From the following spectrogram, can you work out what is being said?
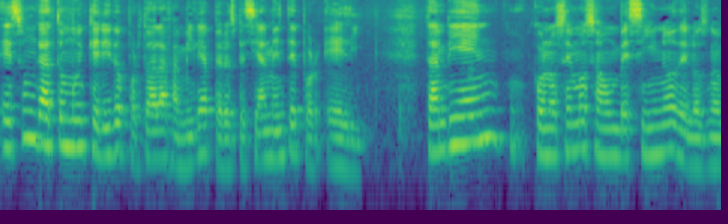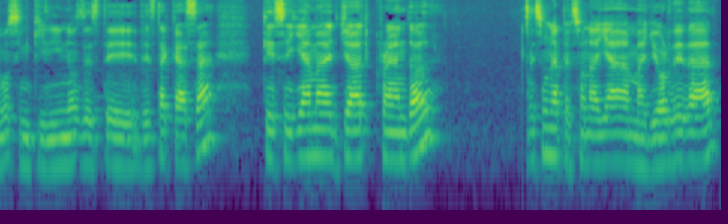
Es un gato muy querido por toda la familia, pero especialmente por Ellie. También conocemos a un vecino de los nuevos inquilinos de, este, de esta casa que se llama Judd Crandall. Es una persona ya mayor de edad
